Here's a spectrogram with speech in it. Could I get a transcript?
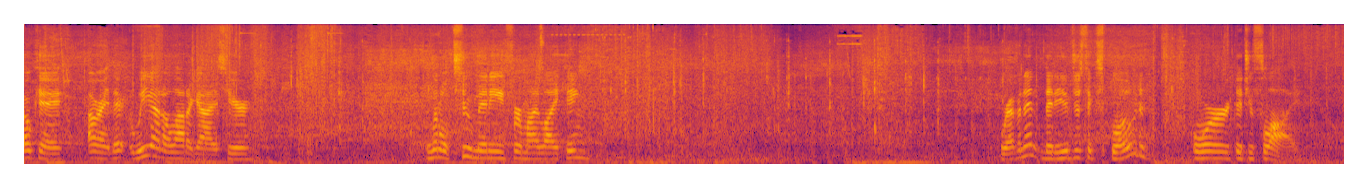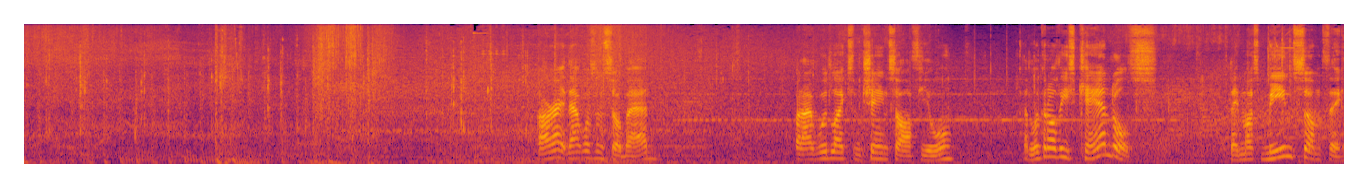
Okay, alright, There, we got a lot of guys here. A little too many for my liking. Revenant, did you just explode? Or did you fly? Alright, that wasn't so bad. But I would like some chainsaw fuel. God, look at all these candles. They must mean something.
